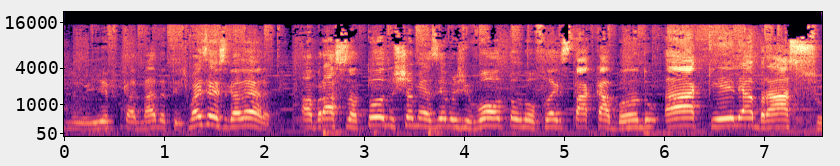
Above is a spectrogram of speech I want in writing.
Não ia ficar nada triste. Mas é isso, galera. Abraços a todos, chame as zebras de volta. O No Flags está acabando. Aquele abraço.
